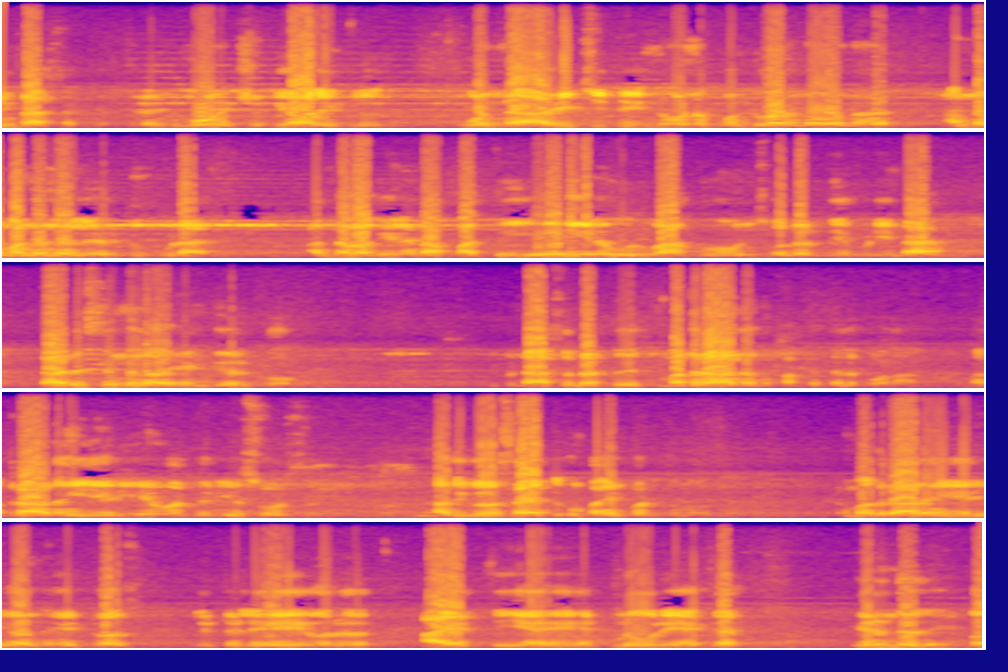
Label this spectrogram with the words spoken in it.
infrastructure ரெண்டு மூணு should ஆல் இன்க்ளூசிவ் ஒன்று அழிச்சிட்டு இன்னொன்னு கொண்டு வரணும்னு அந்த மன்னநிலை இருக்கக்கூடாது. அந்த வகையில நான் பத்து ஏரியில உருவாக்குவோம்னு சொல்றது எப்படின்னா தரிசு நிலம் எங்க இருக்கும் இப்ப நான் சொல்றது மதுராந்தகம் பக்கத்துல போலாம். மதுராந்தகம் ஏரியே ஒரு பெரிய சோர்ஸ் அது விவசாயத்துக்கும் பயன்படுத்தணும். மதுராந்தகம் ஏரி வந்து இட் வாஸ் லிட்டரலி ஒரு ஆயிரத்தி எட்நூறு ஏக்கர். இருந்தது. இப்போ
